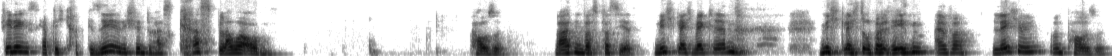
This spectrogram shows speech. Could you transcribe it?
Felix, ich habe dich gerade gesehen und ich finde, du hast krass blaue Augen. Pause. Warten, was passiert. Nicht gleich wegrennen, nicht gleich drüber reden, einfach lächeln und Pause.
